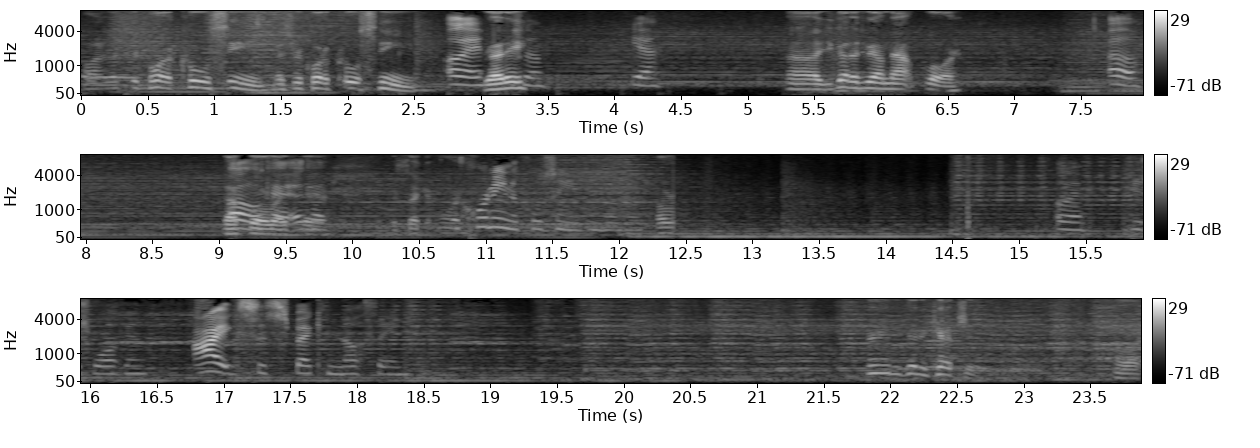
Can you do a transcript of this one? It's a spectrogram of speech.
whole. Alright, let's record a cool scene. Let's record a cool scene. Okay. Ready? so- yeah. Uh, you gotta be on that floor. Oh, That Oh, okay, right okay. there. The second one. recording a cool scene. Okay, just walking. I suspect nothing. Man, you didn't catch it. Alright.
